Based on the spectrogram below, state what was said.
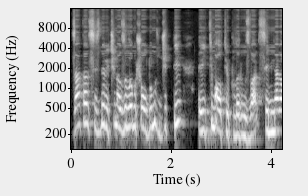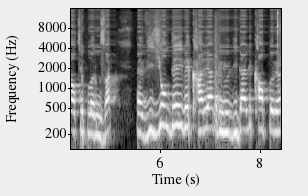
Zaten sizler için hazırlamış olduğumuz ciddi eğitim altyapılarımız var, seminer altyapılarımız var. E, Vizyon Day ve kariyer günü, liderlik kampları,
